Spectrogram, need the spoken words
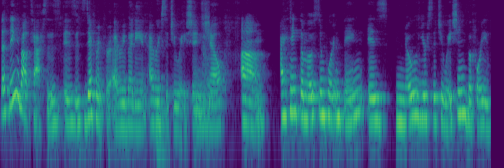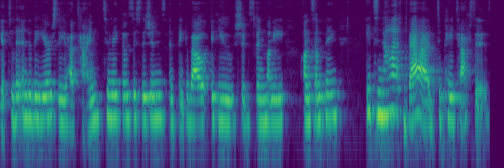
the thing about taxes is it's different for everybody in every mm-hmm. situation you know? Um, i think the most important thing is know your situation before you get to the end of the year so you have time to make those decisions and think about if you should spend money on something it's not bad to pay taxes.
